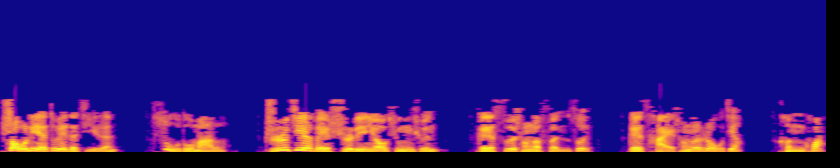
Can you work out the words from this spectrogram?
狩猎队的几人速度慢了，直接被石林妖熊群给撕成了粉碎，给踩成了肉酱。很快，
